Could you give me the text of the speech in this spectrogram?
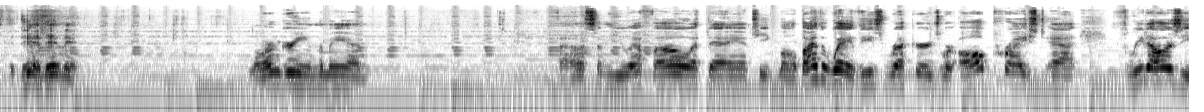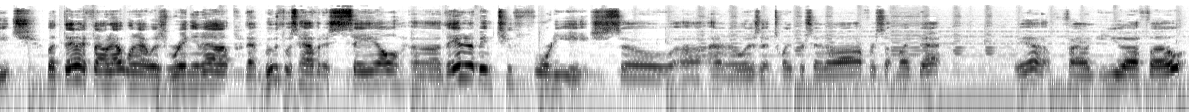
It did, didn't it? Lorne Greene, the man. Found some UFO at that antique mall. By the way, these records were all priced at $3 each. But then I found out when I was ringing up that booth was having a sale. Uh, they ended up being 240 each. So uh, I don't know, what is that, 20% off or something like that? Yeah, found UFO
